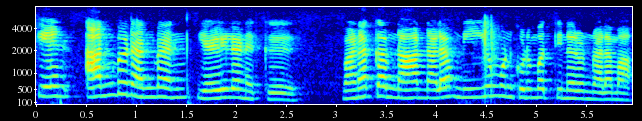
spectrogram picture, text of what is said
என் அன்பு நண்பன் எழிலனுக்கு வணக்கம் நான் நலம் நீயும் உன் குடும்பத்தினரும் நலமா?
